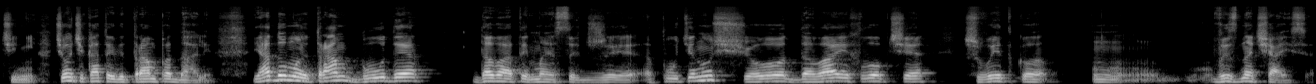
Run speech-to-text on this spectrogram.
чи ні. Чого чекати від Трампа далі? Я думаю, Трамп буде давати меседжі Путіну, що давай, хлопче, швидко визначайся,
